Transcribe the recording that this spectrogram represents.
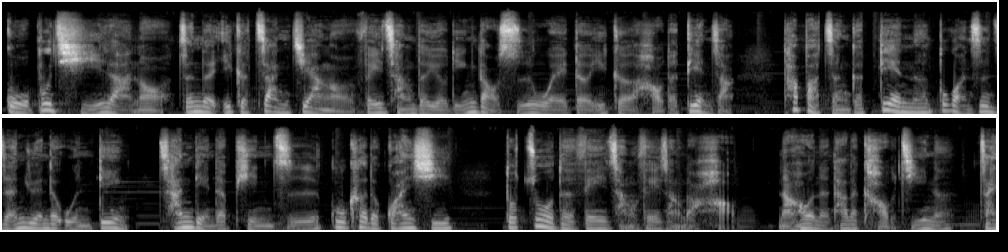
果不其然哦，真的一个战将哦，非常的有领导思维的一个好的店长。他把整个店呢，不管是人员的稳定、餐点的品质、顾客的关系。都做得非常非常的好，然后呢，他的烤鸡呢，在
